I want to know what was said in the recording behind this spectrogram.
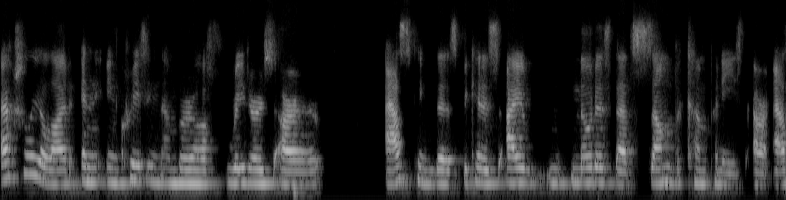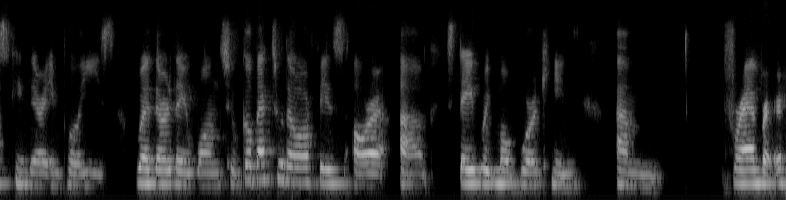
actually, a lot, an increasing number of readers are asking this because I noticed that some of the companies are asking their employees whether they want to go back to the office or uh, stay remote working. Um, forever.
